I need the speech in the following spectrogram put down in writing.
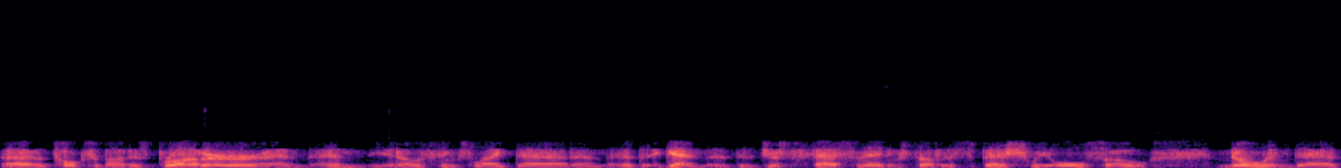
uh, talks about his brother and and you know things like that. And uh, again, uh, just fascinating stuff, especially also knowing that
